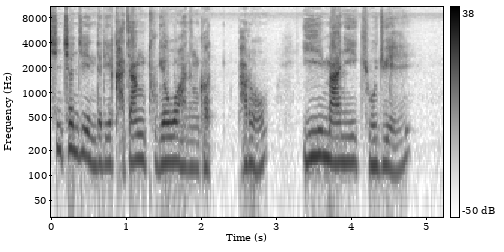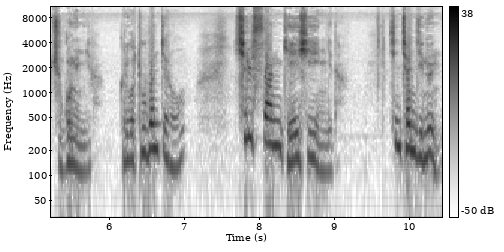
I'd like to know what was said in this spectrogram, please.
신천지인들이 가장 두려워하는 것 바로 이만희 교주의 죽음입니다. 그리고 두 번째로 실상 계시입니다. 신천지는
